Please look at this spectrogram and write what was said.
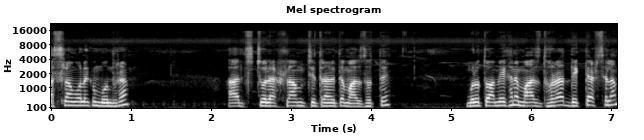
আসসালামু আলাইকুম বন্ধুরা। আজ চলে আসলাম চিত্রাণীতে মাছ ধরতে। মূলত আমি এখানে মাছ ধরার দেখতে আসছিলাম।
